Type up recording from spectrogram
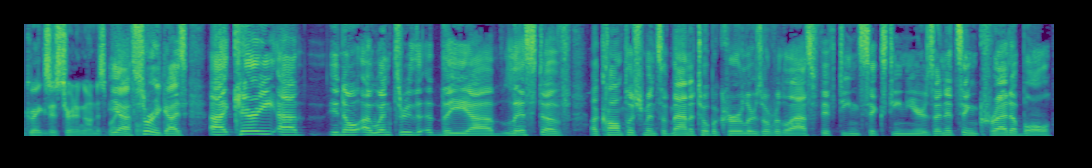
Greg's just turning on his microphone. Yeah, sorry, guys. Uh, Kerri, uh, you know, I went through the, the uh, list of accomplishments of Manitoba curlers over the last 15, 16 years, and it's incredible.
